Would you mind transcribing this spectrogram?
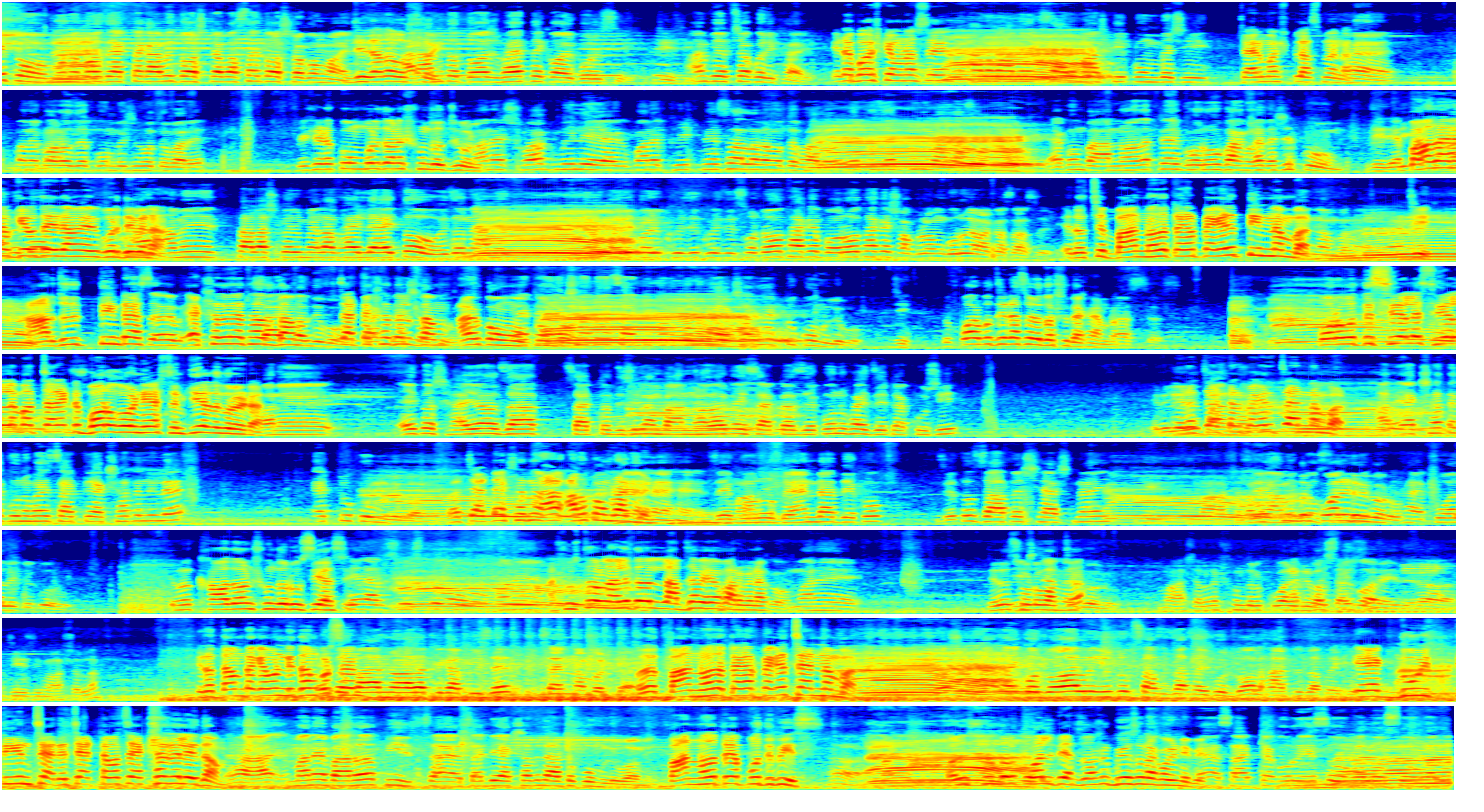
এই তো মনে করো যে একটা গাভি দশটা বাচ্চায় দশ রকম হয়। জি, দাদা, আর আমি তো দশ ভাইতে ক্রয় করেছি। আমি ব্যবসা করি খাই। এটা বয়স কেমন আছে? চার মাস কি কম বেশি। চার মাস প্লাস মাইনাস হ্যাঁ মনে করো যে কম বেশি হতে পারে। বেশি এটা কম বলে তো অনেক সুন্দর ঝুল। মানে সব মিলিয়ে মানে ফিটনেস আল্লাহর মতে ভালো। এখন বান্ন হাজার টাকা গরু বাংলাদেশে কম। পাওয়া যায় না, কেউ তো তো- এই দামে করে দিবে না। আমি তালাশ করে মেলা ভাই লাই তো ওই জন্য আমি করি করি খুঁজি খুঁজি। ছোটও থাকে বড়ও থাকে সব রকম গরু আমার কাছে আছে। এটা হচ্ছে বান্ন হাজার টাকার প্যাকেজের তিন নাম্বার। তিন জি আর যদি তিনটা একসাথে থাকে দাম চারটা একসাথে দাম আর কম একসাথে একটু কম নেব। জি তো পরবর্তী যেটা চলে দর্শক দেখাই আমরা। আচ্ছা আচ্ছা। পরবর্তী সিরিয়ালে সিরিয়াল নাম্বার চার একটা বড় করে নিয়ে আসছেন কি জাতের গরু এটা? মানে এই তো সাইওয়াল জাত চারটা দিছিলাম বান্ন হাজার এই চারটা যে কোনো ভাই যেটা খুশি। এটা চারটার প্যাকেজের চার নাম্বার আর একসাথে কোনো ভাই চারটে একসাথে নিলে একটু কম দেবো আর চারটা একসাথে আরও কম রাখবেন? হ্যাঁ হ্যাঁ যে গরুর ব্যান্ডটা দেখো যে তো জাতের শেষ নাই সুন্দর তো কোয়ালিটির গরু। হ্যাঁ কোয়ালিটি গরু। তোমার খাওয়া দাওয়ার সুন্দর রুচি আছে আর সুস্থ মানে সুস্থ নাহলে তো লাভ যাবে পারবে না মানে যেহেতু ছোট বাচ্চা। মাশাআল্লাহ সুন্দর কোয়ালিটির বাচ্চা হ্যাঁ। জি জি মাশাআল্লাহ এটার দামটা কেমন নির্ধারণ করছেন? 52,000 টাকা পিসের চার নাম্বারটা। বান্ন হাজার টাকার প্যাকেজ চার নাম্বার। যাচাই করবে অল ইউটিউব সার্চ যাচাই করবে অল হাট যাচাই করবে। এক দুই তিন চার চারটা বাচ্চা একসাথে নিলে দাম। হ্যাঁ মানে বারো পিস চারটে একসাথে নিলে আর একটু কম নেব আমি। বান্ন হাজার টাকা প্রতি পিস হ্যাঁ। অনেক সুন্দর কোয়ালিটি আছে দর্শক বিবেচনা করে নেবে। হ্যাঁ চারটা গরু এসেও ভালো ভালো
